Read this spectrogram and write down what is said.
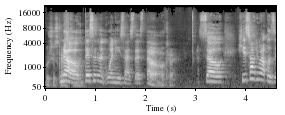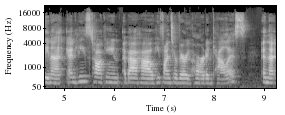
which is kind no, this isn't when he says this, though. Oh, okay. So he's talking about Lesina, and he's talking about how he finds her very hard and callous, and that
